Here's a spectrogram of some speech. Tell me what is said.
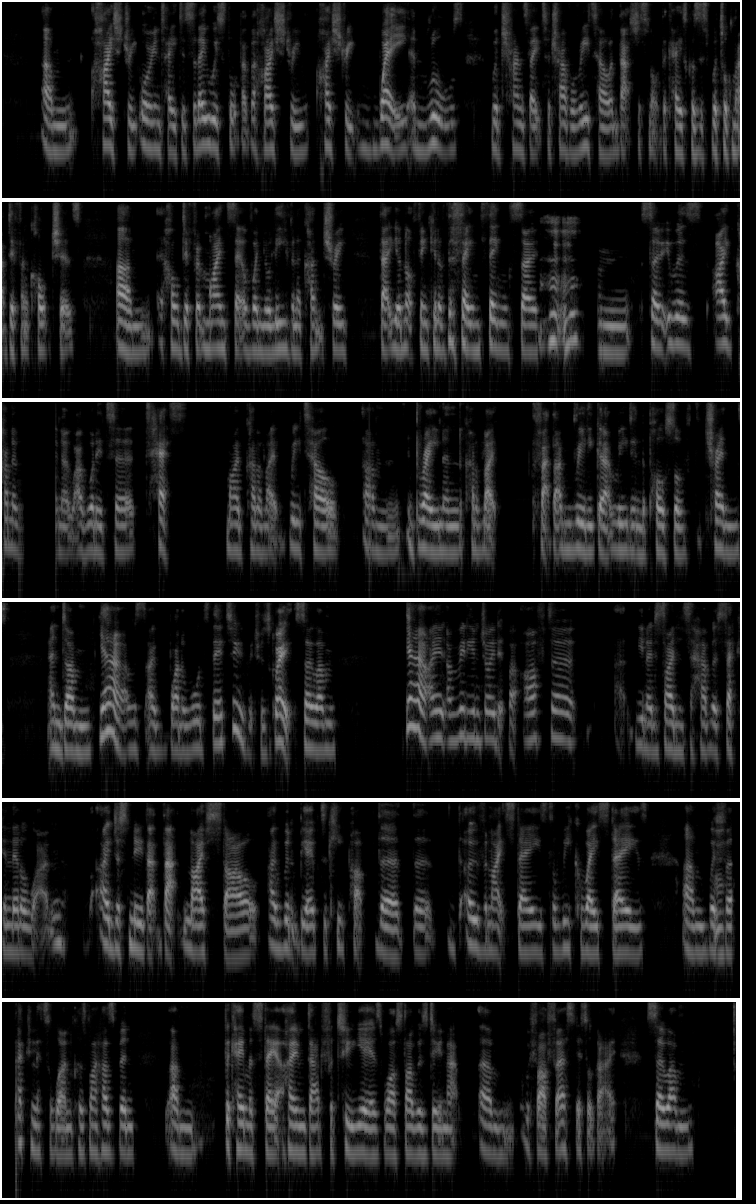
um, high street orientated. So they always thought that the high street high street way and rules would translate to travel retail, and that's just not the case because we're talking about different cultures, um, a whole different mindset of when you're leaving a country that you're not thinking of the same thing. So, mm-hmm. um, so it was. I kind of, you know, I wanted to test my kind of like retail um, brain and kind of like the fact that I'm really good at reading the pulse of the trends. And um, yeah, I was I won awards there too, which was great. So um, yeah, I, I really enjoyed it. But after you know deciding to have a second little one, I just knew that that lifestyle I wouldn't be able to keep up the the, the overnight stays, the week away stays um, with mm. a second little one because my husband um, became a stay at home dad for two years whilst I was doing that um, with our first little guy. So um,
